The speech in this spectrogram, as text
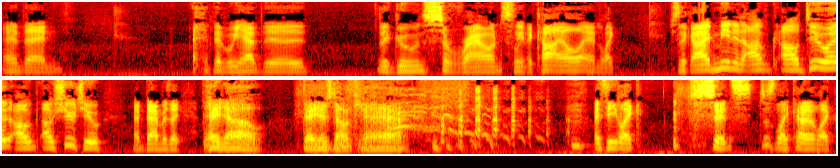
And then, then we have the the goons surround Selina Kyle, and like she's like, "I mean it. I'll, I'll do it. I'll, I'll shoot you." And Batman's like, "They know. They just don't care." As he like sits, just like kind of like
